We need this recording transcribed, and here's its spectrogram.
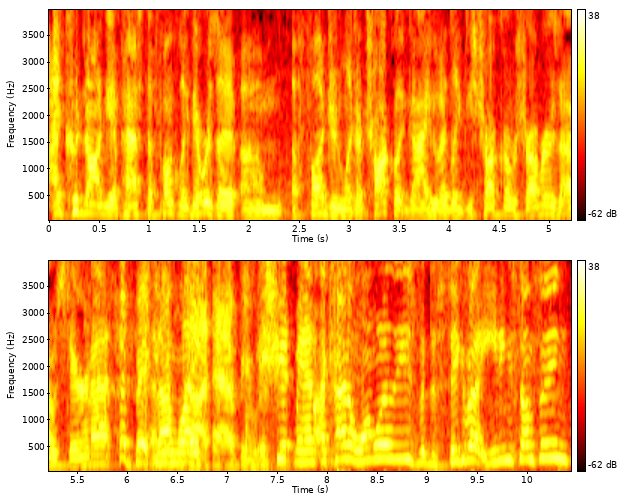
I could not get past the funk. Like there was a, um, a fudge and like a chocolate guy who had like these chocolate covered strawberries that I was staring at, I bet he and was I'm like, not happy with shit, this. man. I kind of want one of these, but to think about eating something,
